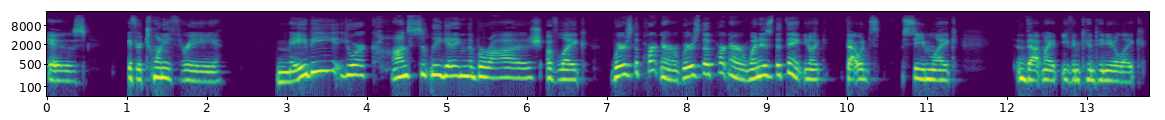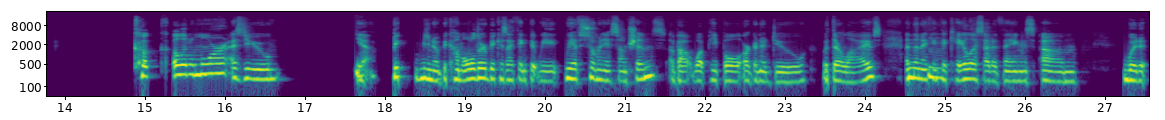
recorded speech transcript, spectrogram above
is if you're 23, maybe you're constantly getting the barrage of like, where's the partner? Where's the partner? When is the thing? You know, like that would seem like that might even continue to like cook a little more as you Yeah. be, you know become older because i think that we we have so many assumptions about what people are going to do with their lives and then i think Mhm. the kayla side of things um would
